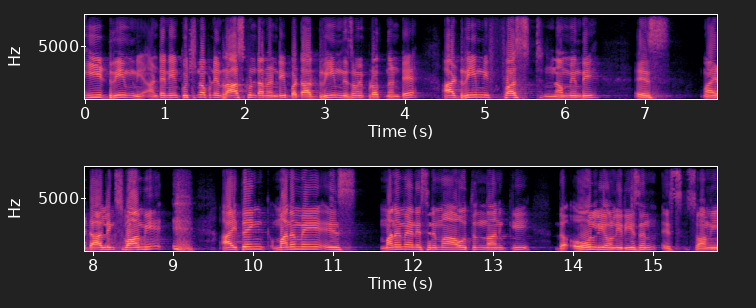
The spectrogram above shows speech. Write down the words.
ఈ డ్రీమ్ని అంటే నేను కూర్చున్నప్పుడు నేను రాసుకుంటానండి బట్ ఆ డ్రీమ్ నిజం ఎప్పుడు అవుతుందంటే ఆ డ్రీమ్ని ఫస్ట్ నమ్మింది is my darling Swamy I think Manamey is Manamey అనే సినిమా అవుతున్న దానికి the only only reason is Swamy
